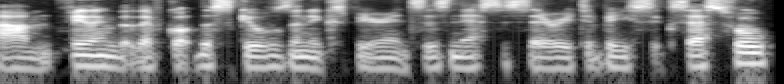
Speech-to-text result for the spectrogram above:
um, feeling that they've got the skills and experiences necessary to be successful.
